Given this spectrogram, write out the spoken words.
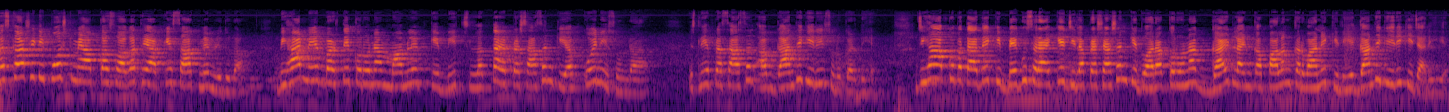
सिटी पोस्ट में आपका स्वागत है आपके साथ में मृदुला। बिहार में बढ़ते कोरोना मामले के बीच लगता है प्रशासन की अब कोई नहीं सुन रहा। इसलिए प्रशासन अब गांधीगिरी शुरू कर दी है। जी हाँ, आपको बता दें कि बेगूसराय के जिला प्रशासन के द्वारा कोरोना गाइडलाइन का पालन करवाने के लिए गांधीगिरी की जा रही है।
